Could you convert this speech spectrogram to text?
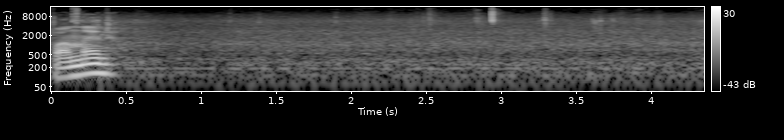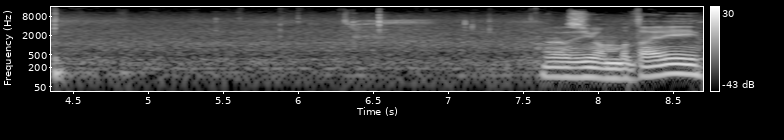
панель. Разъем батареи.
